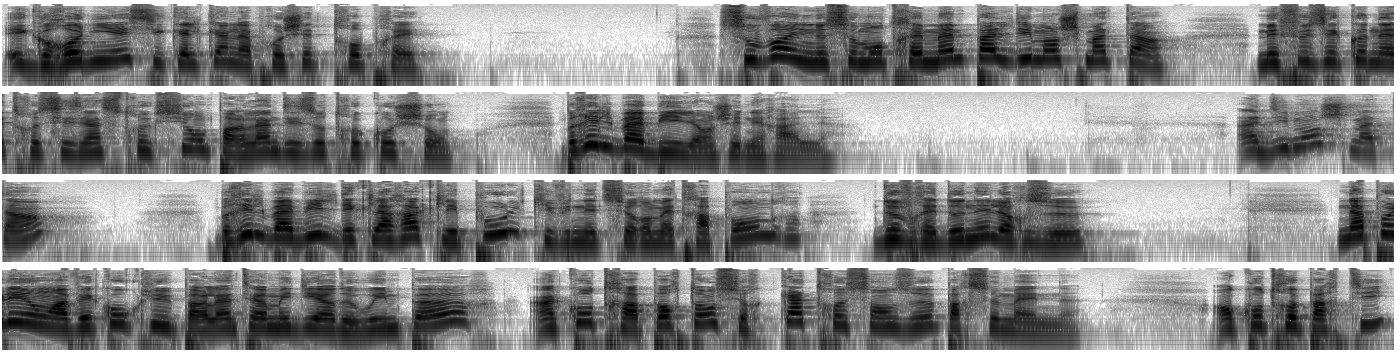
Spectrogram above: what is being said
et grognaient si quelqu'un l'approchait de trop près. Souvent il ne se montrait même pas le dimanche matin, mais faisait connaître ses instructions par l'un des autres cochons, Brilbabil en général. Un dimanche matin, Brilbabil déclara que les poules, qui venaient de se remettre à pondre, devraient donner leurs œufs. Napoléon avait conclu par l'intermédiaire de Wimper un contrat portant sur 400 œufs par semaine. En contrepartie,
